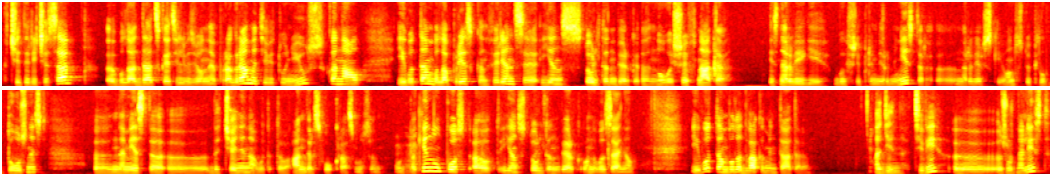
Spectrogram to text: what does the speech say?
в 4 часа э, была датская телевизионная программа TV2 News канал, и вот там была пресс-конференция Йенс Стольтенберг, новый шеф НАТО из Норвегии, бывший премьер-министр э, норвежский, он вступил в должность на место э, датчанина, вот этого Андерс Фок Расмуссен. Он угу. покинул пост, а вот Йенс Стольтенберг, он его занял. И вот там было два комментатора. Один ТВ-журналист,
